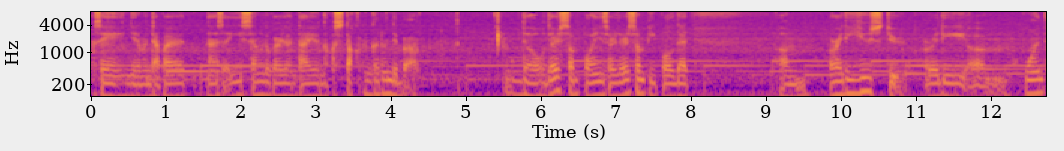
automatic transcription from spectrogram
Kasi hindi naman dapat nasa isang lugar lang tayo nakastuck ng ganun, di ba? Though there's some points or there's some people that um, already used to, already um, want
